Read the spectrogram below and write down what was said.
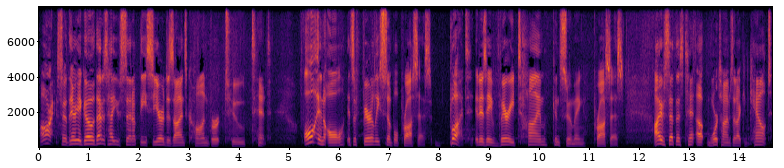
All right, so there you go. That is how you set up the Sierra Designs Convert 2 tent. All in all, it's a fairly simple process, but it is a very time-consuming process. I have set this tent up more times than I can count.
